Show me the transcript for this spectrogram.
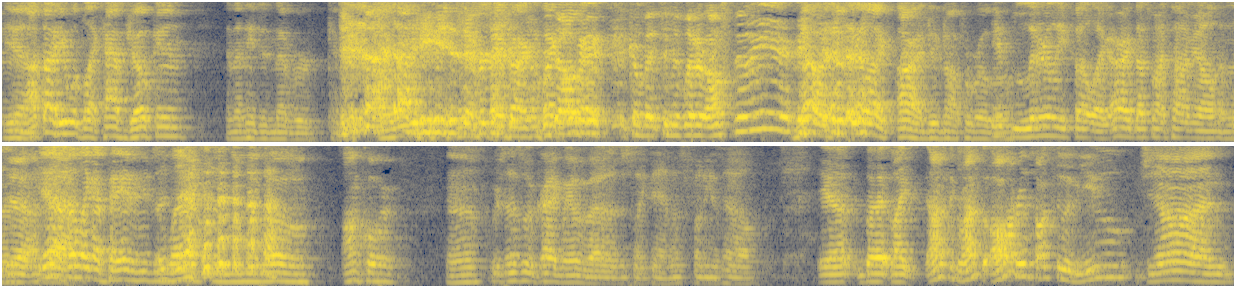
Mm-hmm. Yeah, I thought he was like half joking, and then he just never came back. He just never came back. I'm like, Like, okay. Come back ten minutes later. I'm still here. No, it just be like, all right, dude, not for real It literally felt like, alright, that's my time, y'all. And then, Yeah. Yeah, I felt like I paid, and he just left, Yeah. and I'm like, whoa, encore. You know? Which that's what cracked me up about it. I was just like, damn, that's funny as hell. Yeah, but like honestly, from high school, all I really talk to is you, John,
